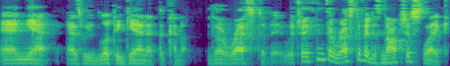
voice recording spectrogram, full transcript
And yet, as we look again at the kind of the rest of it, which I think the rest of it is not just like,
